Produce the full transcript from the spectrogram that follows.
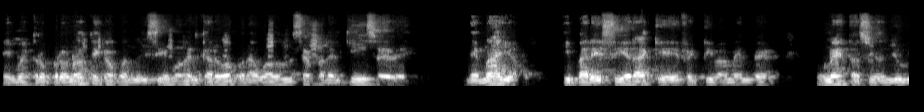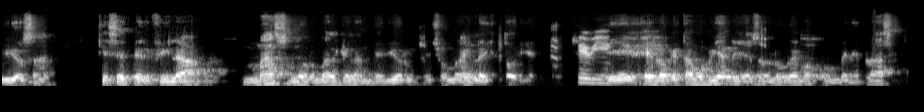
en nuestro pronóstico cuando hicimos el cargo por agua dulce para el 15 de, de mayo y pareciera que efectivamente una estación lluviosa que se perfila más normal que la anterior, mucho más en la historia. Qué bien. Eh, es lo que estamos viendo y eso lo vemos con beneplácito.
